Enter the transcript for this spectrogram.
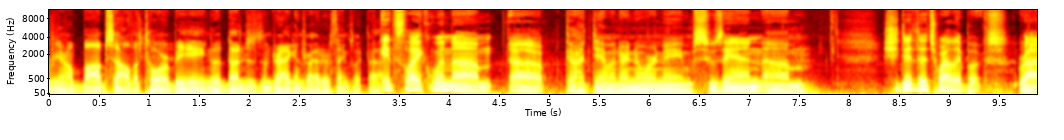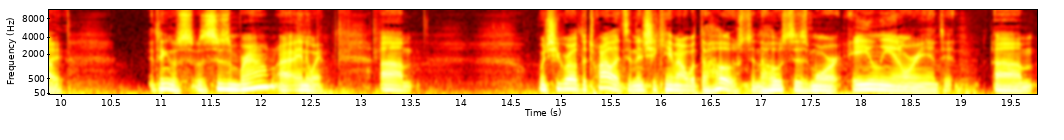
you know bob salvatore being the dungeons and dragons writer things like that It's like when um uh God damn it, I know her name. Suzanne um she did the Twilight books. Um, right I think it was, was Susan Brown. Uh, anyway, Um, when she wrote the Twilights, and then she came out with the Host, and the Host is more alien oriented. Um,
